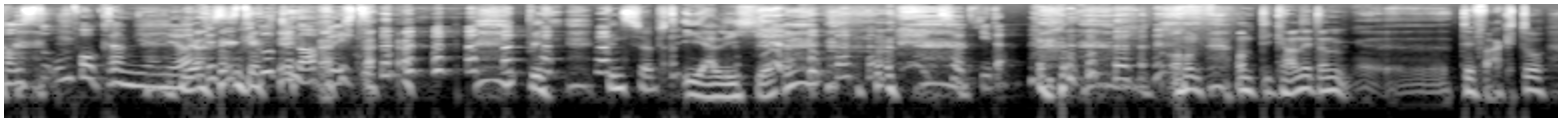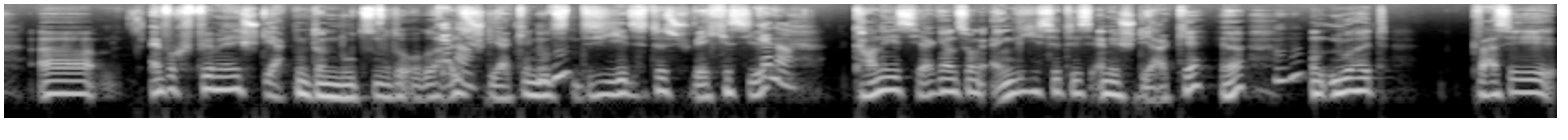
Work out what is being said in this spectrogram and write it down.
Kannst du umprogrammieren, ja? ja das ist die gute Nachricht. bin, bin selbst ehrlich. Ja. Das hat jeder. Und, und die kann ich dann äh, de facto äh, einfach für meine Stärken dann nutzen oder, oder genau. als Stärke nutzen, mhm. dass ich jetzt das Schwäche sehe. Genau kann ich sehr gern sagen, eigentlich ist ja das eine Stärke ja? Mhm. und nur halt quasi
